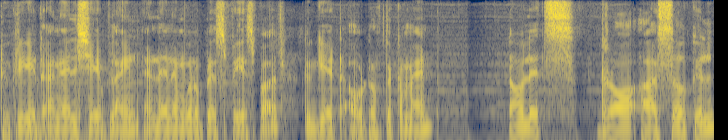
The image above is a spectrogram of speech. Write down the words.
to create an L shape line and then I'm going to press spacebar to get out of the command. Now let's draw a circle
